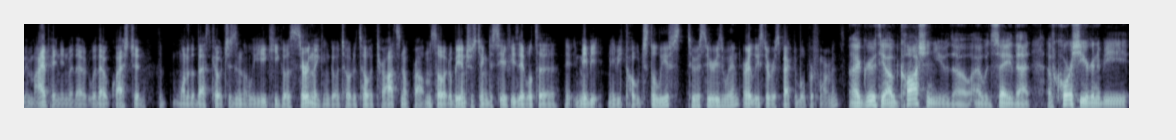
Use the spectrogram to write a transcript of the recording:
in my opinion, without without question, the, one of the best coaches in the league. He goes certainly can go toe to toe with Trotz, no problem. So it'll be interesting to see if he's able to maybe maybe coach the Leafs to a series win or at least a respectable performance. I agree with you. I would caution you, though. I would say that, of course, you're going to be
